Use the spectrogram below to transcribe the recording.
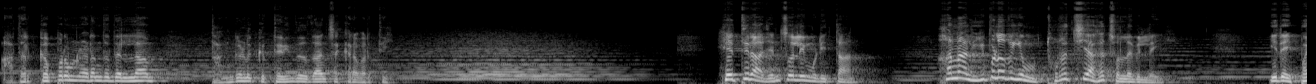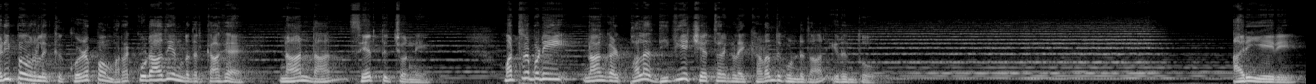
அதற்கப்புறம் நடந்ததெல்லாம் தங்களுக்கு தெரிந்ததுதான் சக்கரவர்த்தி. ஹெத்திராஜன் சொல்லி முடித்தான். ஆனால் இவ்வளவையும் தொடர்ச்சியாக சொல்லவில்லை. இதை படிப்பவர்களுக்கு குழப்பம் வரக்கூடாது என்பதற்காக நான் தான் சேர்த்துச் சொன்னேன். மற்றபடி நாங்கள் பல திவ்ய சேத்திரங்களை கடந்து கொண்டுதான் இருந்தோம். அரியேரே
